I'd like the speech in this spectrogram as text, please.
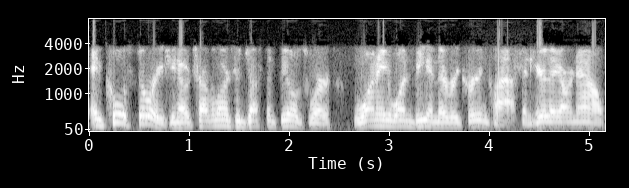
and cool stories. You know, Trevor Lawrence and Justin Fields were one A, one B in their recruiting class, and here they are now,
